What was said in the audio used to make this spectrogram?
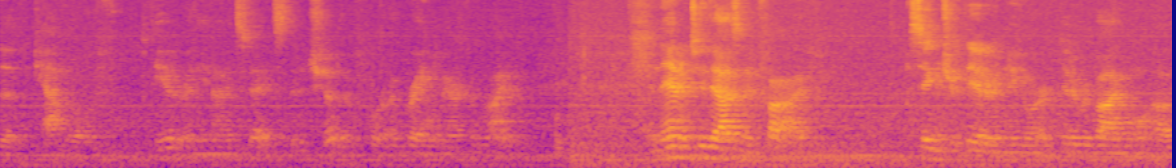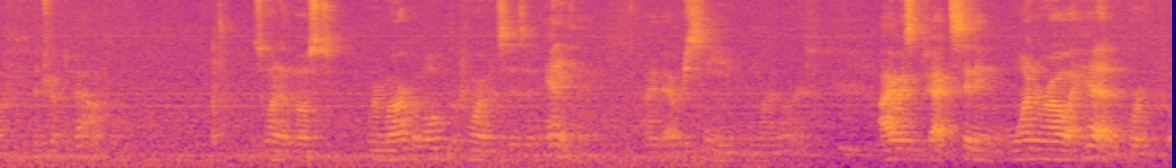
the, the capital of theater in the United States that it should have for a great American writer. And then in 2005, Signature Theater in New York did a revival of The Trip to Bountiful. It was one of the most remarkable performances of anything I've ever seen in my life. I was in fact sitting one row ahead of Horton Foote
